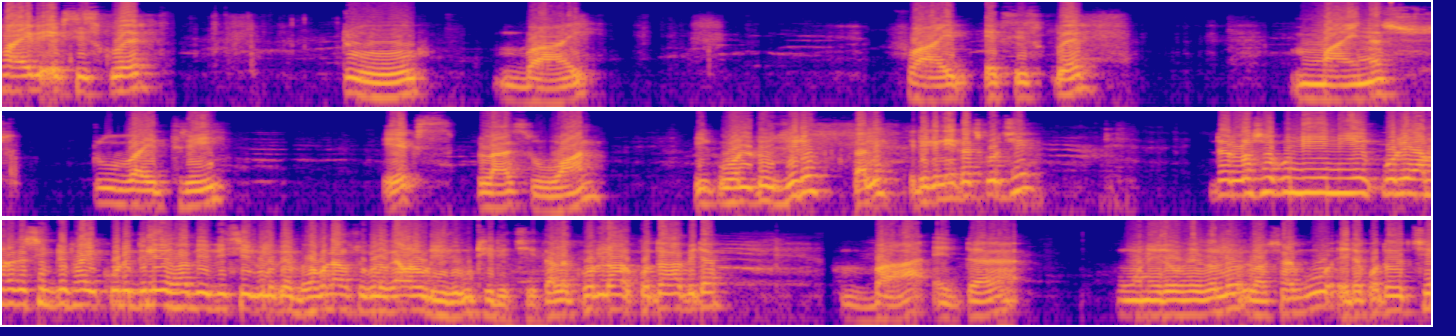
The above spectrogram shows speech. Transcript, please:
five x square two by five x square minus two by three x plus one equal to zero তাহলে এটাকে নিয়ে কাজ করছি। এটা লসাগু নিয়ে নিয়ে করে আমরা সিম্পলিফাই করে দিলেই হবে বিসি গুলোকে, ভগ্নাংশগুলোকে আমরা উঠিয়ে উঠিয়ে দিচ্ছি। তাহলে করলে কত হবে এটা? বা এটা পনেরো হয়ে গেল লসাগু। এটা কত হচ্ছে?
